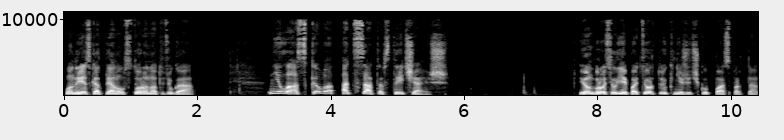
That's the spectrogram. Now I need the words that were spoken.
Он резко отпрянул в сторону от утюга. «Не ласково отца-то встречаешь!» И он бросил ей потертую книжечку паспорта.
